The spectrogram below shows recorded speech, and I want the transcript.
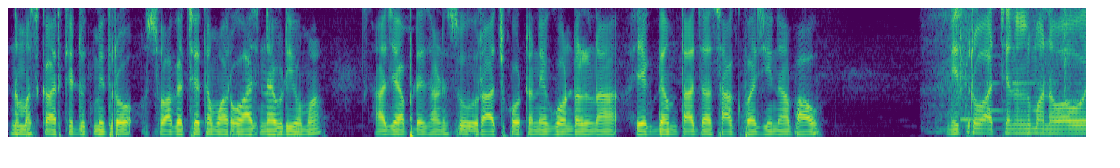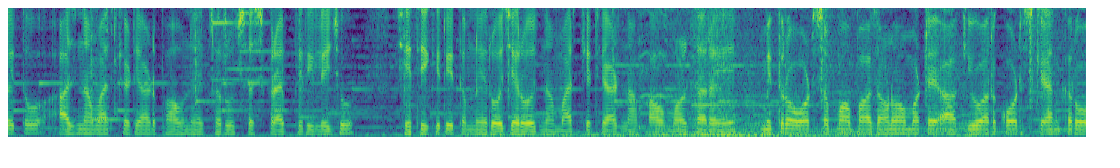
નમસ્કાર ખેડૂત મિત્રો, સ્વાગત છે તમારું આજના વિડીયોમાં. આજે આપણે જાણીશું રાજકોટ અને ગોંડલના એકદમ તાજા શાકભાજીના ભાવ. મિત્રો, આ ચેનલમાં નવા હોય તો આજના માર્કેટ યાર્ડ ભાવને જરૂર સબસ્ક્રાઇબ કરી લેજો, જેથી કરી તમને રોજે રોજના માર્કેટ યાર્ડના ભાવ મળતા રહે. મિત્રો વોટ્સઅપમાં ભાવ જાણવા માટે આ ક્યુઆર કોડ સ્કેન કરો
